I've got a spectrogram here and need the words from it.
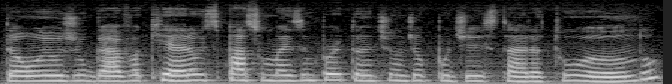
Então eu julgava que era o espaço mais importante onde eu podia estar atuando.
